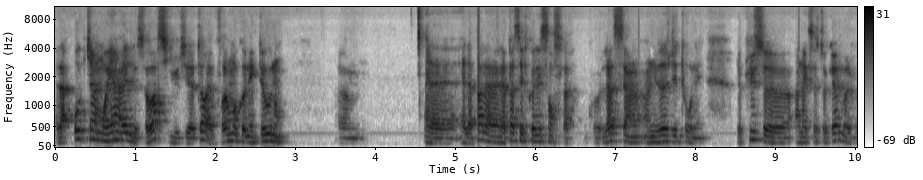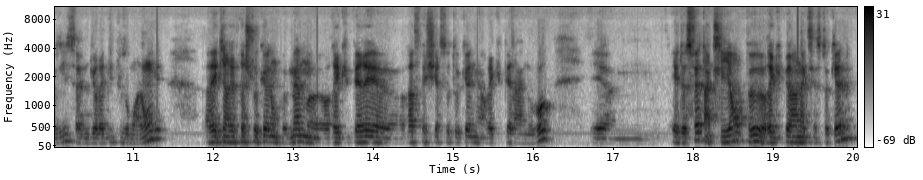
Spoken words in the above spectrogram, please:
elle n'a aucun moyen, elle, de savoir si l'utilisateur est vraiment connecté ou non. elle n'a pas, pas, cette connaissance-là. Là, c'est un, usage détourné. De plus, un access token, moi, je vous dis, ça a une durée de vie plus ou moins longue. Avec un refresh token, on peut même récupérer, rafraîchir ce token et en récupérer un nouveau. Et, et de ce fait, un client peut récupérer un access token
